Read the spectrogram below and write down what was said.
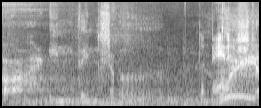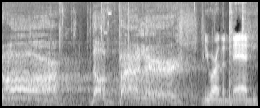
are invincible. The banished. We are the banished. You are the dead.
